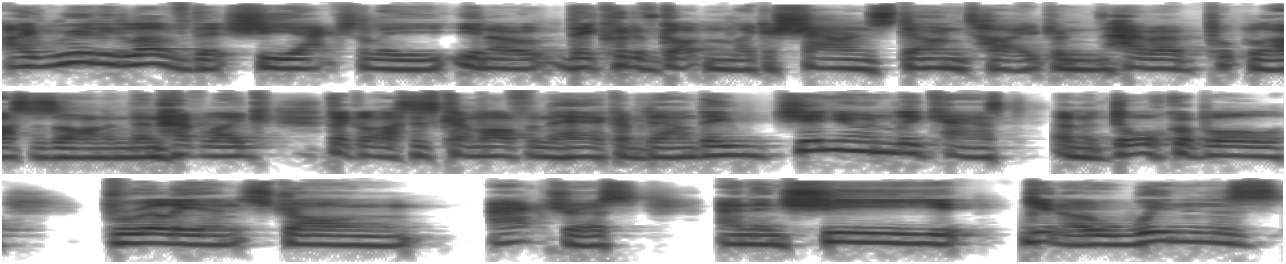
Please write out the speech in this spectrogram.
I really love that she actually, you know, they could have gotten like a Sharon Stone type and have her put glasses on and then have like the glasses come off and the hair come down. They genuinely cast an adorable, brilliant, strong actress. And then she, you know, wins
